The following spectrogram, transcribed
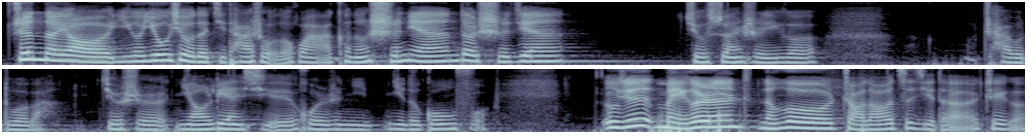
真的要一个优秀的吉他手的话，可能十年的时间就算是一个差不多吧。就是你要练习，或者是你你的功夫，我觉得每个人能够找到自己的这个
